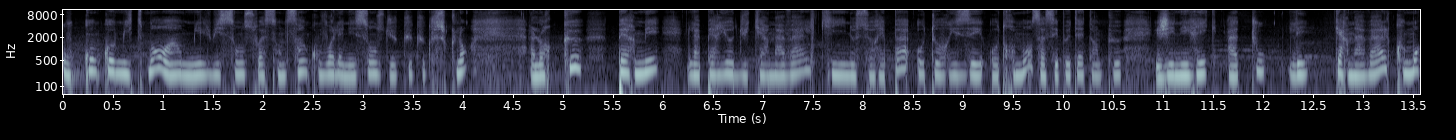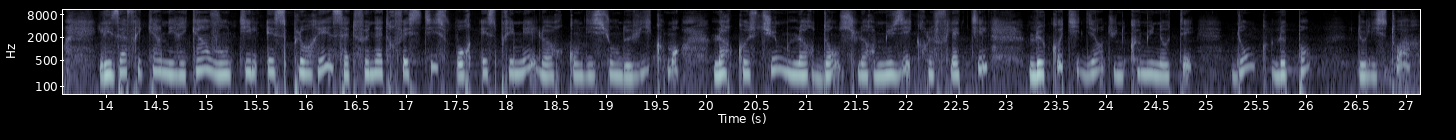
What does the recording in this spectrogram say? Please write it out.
ou concomitement, en 1865, on voit la naissance du Ku Klux Klan. Alors que permet la période du carnaval qui ne serait pas autorisée autrement? Ça c'est peut-être un peu générique à tous les carnavals. Comment les Africains américains vont-ils explorer cette fenêtre festive pour exprimer leurs conditions de vie? Comment leurs costumes, leurs danses, leur musique reflètent-ils le quotidien d'une communauté, donc le pan de l'histoire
